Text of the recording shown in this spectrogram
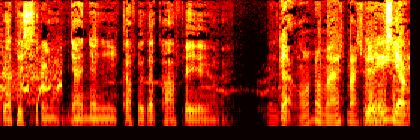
berarti sering nyanyi kafe ke kafe. enggak ngono Mas, maksudnya maksudnya. yang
